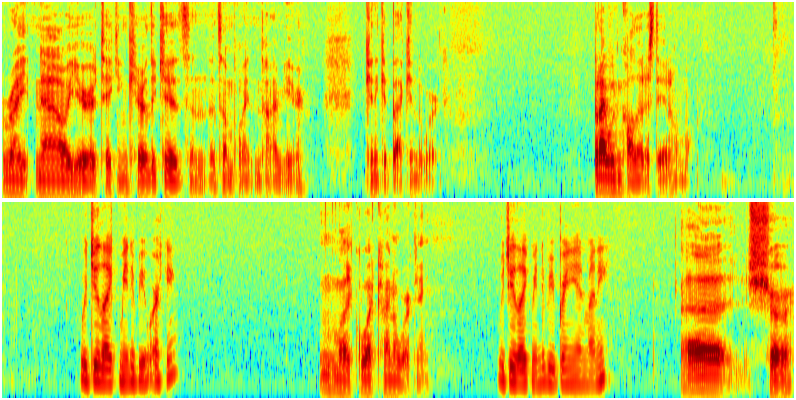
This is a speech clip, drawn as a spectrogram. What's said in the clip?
right now you're taking care of the kids, and at some point in time you're gonna get back into work. But I wouldn't call that a stay-at-home mom. Would you like me to be working? Like what kind of working? Would you like me to be bringing in money? Uh, sure.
